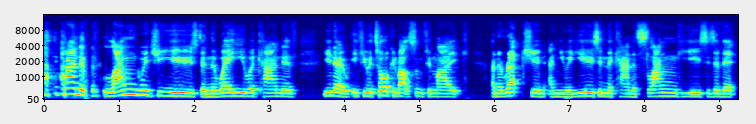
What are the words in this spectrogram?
just the kind of language you used and the way you were kind of, you know, if you were talking about something like an erection and you were using the kind of slang uses of it,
